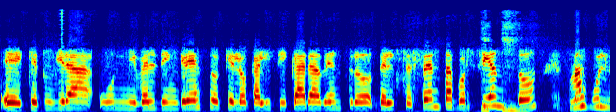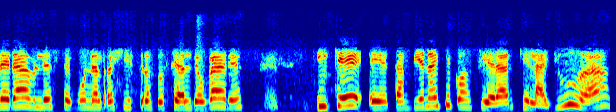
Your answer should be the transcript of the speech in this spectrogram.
Eh, que tuviera un nivel de ingreso que lo calificara dentro del 60% más vulnerable según el registro social de hogares, y que eh, también hay que considerar que la ayuda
